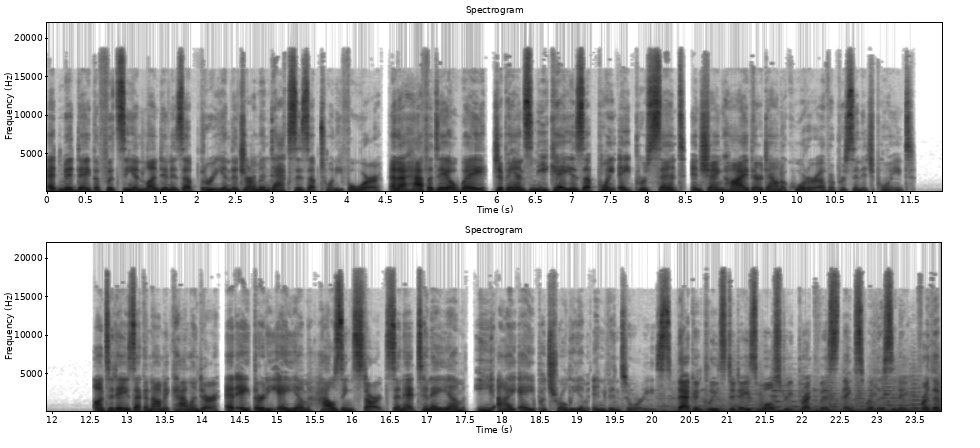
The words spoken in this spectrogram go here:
At midday, the FTSE in London is up 3 and the German DAX is up 24. And a half a day away, Japan's Nikkei is up 0.8%. In Shanghai, they're down a quarter of a percentage point. On today's economic calendar, at 8:30 a.m. housing starts and at 10 a.m. EIA petroleum inventories. That concludes today's Wall Street breakfast. Thanks for listening. For the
